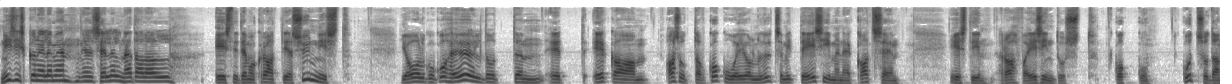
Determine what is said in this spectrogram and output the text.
niisiis kõneleme sellel nädalal Eesti demokraatia sünnist ja olgu kohe öeldud, et ega Asutav Kogu ei olnud üldse mitte esimene katse Eesti rahvaesindust kokku kutsuda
